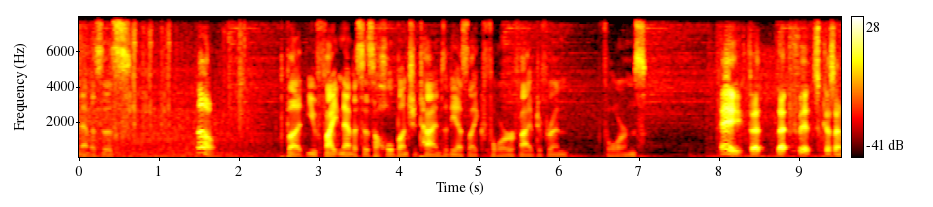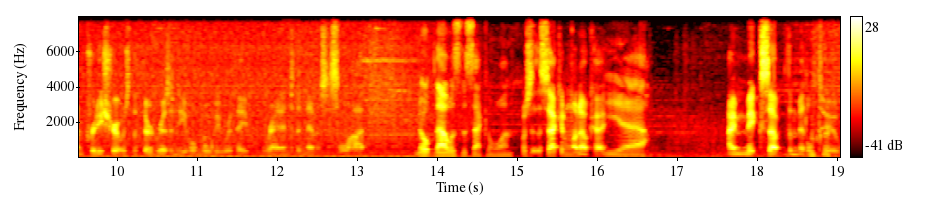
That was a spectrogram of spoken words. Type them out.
Nemesis. No. But you fight Nemesis a whole bunch of times, and he has like four or five different forms. Hey, that that fits because I'm pretty sure it was the third Resident Evil movie where they ran into the Nemesis a lot. Nope, that was the second one. Was it the second one? Okay. Yeah. I mix up the middle two.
